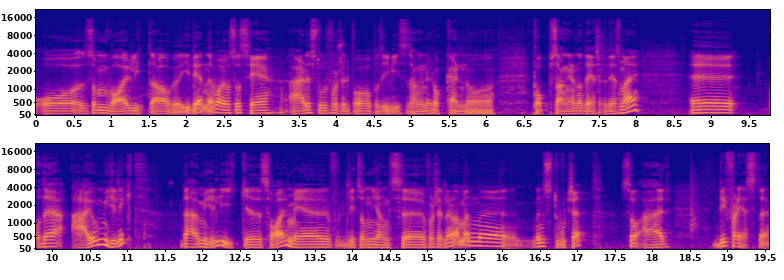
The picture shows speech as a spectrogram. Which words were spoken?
og som var litt av ideen, det var jo også å se Er det stor forskjell på å si, visesangeren, rockeren og popsangeren og det, det som er. Eh, og det er jo mye likt. Det er jo mye like svar med litt sånn nyanseforskjeller, da, men, eh, men stort sett så er de fleste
